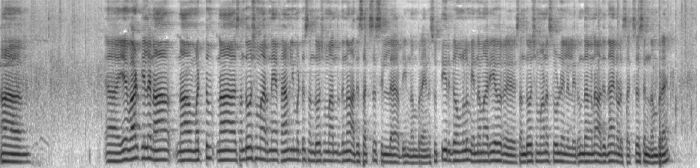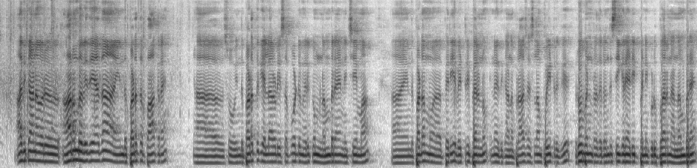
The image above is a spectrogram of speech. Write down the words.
ஆஹ் என் வாழ்க்கையில் நான் நான் மட்டும் நான் சந்தோஷமாக இருந்தேன். என் ஃபேமிலி மட்டும் சந்தோஷமாக இருந்ததுன்னா அது சக்ஸஸ் இல்லை அப்படின்னு நம்புகிறேன் என்னை சுற்றி இருக்கவங்களும் என்ன மாதிரியே ஒரு சந்தோஷமான சூழ்நிலையில் இருந்தாங்கன்னா அதுதான் என்னோட சக்ஸஸ்ன்னு நம்புகிறேன் அதுக்கான ஒரு ஆரம்ப விதையாக தான் இந்த படத்தை பார்க்குறேன். ஸோ இந்த படத்துக்கு எல்லாருடைய சப்போர்ட்டும் இருக்கும் நம்புகிறேன் நிச்சயமாக இந்த படம் பெரிய வெற்றி பெறணும். இன்னும் இதுக்கான ப்ராசஸ்லாம் போயிட்டுருக்கு. ரூபன்றதை வந்து சீக்கிரம் எடிட் பண்ணி கொடுப்பாரு நான் நம்புகிறேன்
